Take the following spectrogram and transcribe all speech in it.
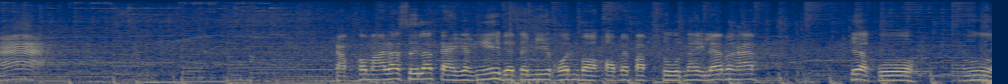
อ่ากลับเข้ามาแล้วซื้อแล้วแตกอย่างนี้เดี๋ยวจะมีคนบอกออกไปปรับสูตรมาอีกแล้วนะครับเชื่อกูเออ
